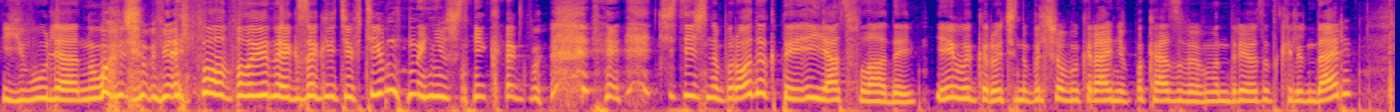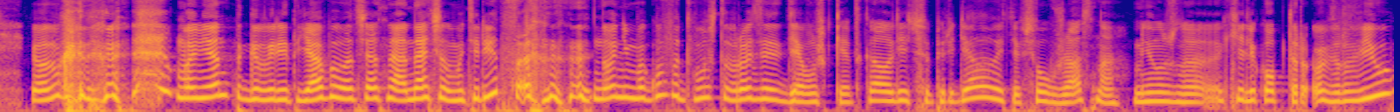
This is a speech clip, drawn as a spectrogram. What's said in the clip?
Юля, ну, в общем, пол, половина экзекутив тим нынешний, как бы, частично продукты, и я с Владой. И мы, короче, на большом экране показываем Андрею этот календарь, и он в какой-то момент говорит, я бы вот сейчас начал материться, но не могу, потому что вроде девушки. Сказала, дети, все переделываете, все ужасно, мне нужно хеликоптер овервью,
